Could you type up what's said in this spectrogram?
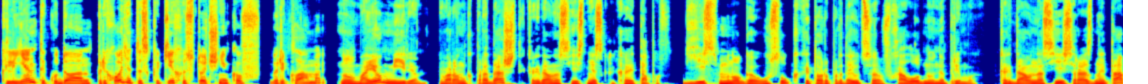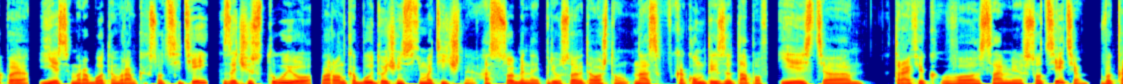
клиенты, куда он приходит, из каких источников рекламы. Ну, в моем мире воронка продаж – это когда у нас есть несколько этапов. Есть много услуг, которые продаются в холодную напрямую. Когда у нас есть разные этапы, если мы работаем в рамках соцсетей, зачастую воронка будет очень схематичная, особенно при условии того, что у нас в каком-то из этапов есть э, трафик в сами соцсети, ВК,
